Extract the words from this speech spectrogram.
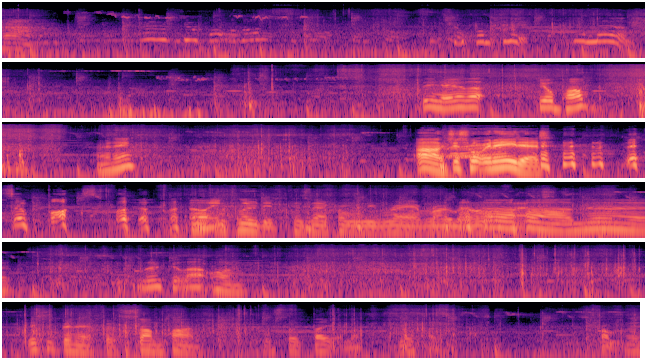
Nah. Still complete. Oh man. See here, that fuel pump. Ready? Oh, just what we needed. There's a box full of them. Not included because they're probably rare Roman artifacts. Oh no. Look at that one. This has been here for some time. What's the date on that? Okay. Front page.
